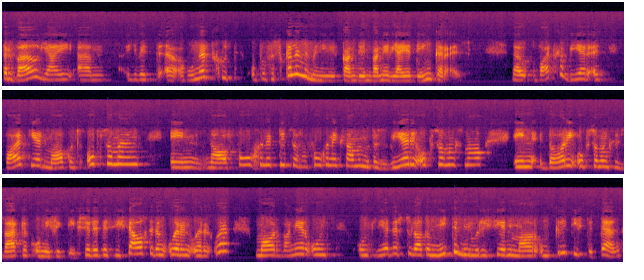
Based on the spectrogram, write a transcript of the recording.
terwyl jy ehm um, jy weet uh, 100 goed op 'n verskillende manier kan doen wanneer jy 'n denker is. Nou wat gebeur is baie keer maak ons opsommings en na 'n volgende toets of 'n volgende eksamen moet ons weer die opsommings maak en daardie opsommings is werklik oneffektief. So dit is dieselfde ding oor en oor en oor, maar wanneer ons ons leerders toelaat om nie te memoriseer nie maar om krities te dink,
